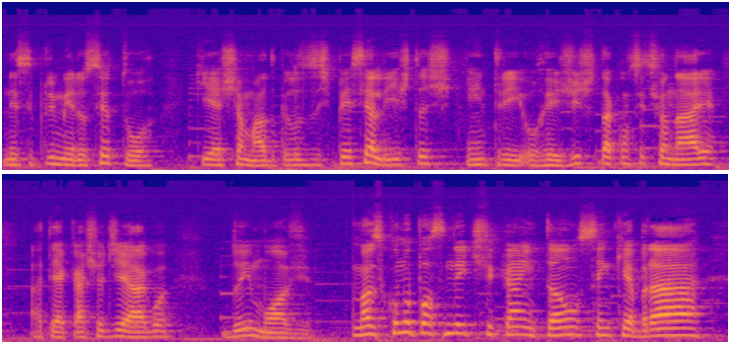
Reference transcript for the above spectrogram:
nesse primeiro setor, que é chamado pelos especialistas entre o registro da concessionária até a caixa de água do imóvel. Mas como eu posso identificar então, sem quebrar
